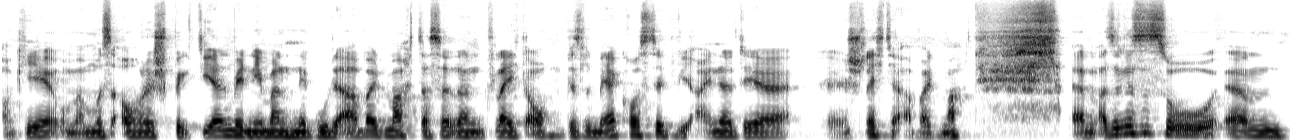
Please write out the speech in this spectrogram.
Okay, und man muss auch respektieren, wenn jemand eine gute Arbeit macht, dass er dann vielleicht auch ein bisschen mehr kostet wie einer, der äh, schlechte Arbeit macht. Ähm, also das ist so ähm,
